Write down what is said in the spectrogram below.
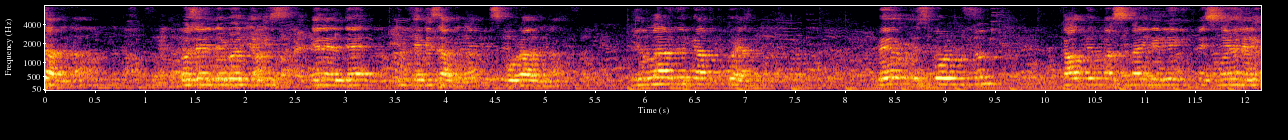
ülkemiz adına, özellikle bölgemiz, genelde ülkemiz adına, sporu adına yıllardır katkı koyan ve sporumuzun kalkınmasına, ileriye gitmesine yönelik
